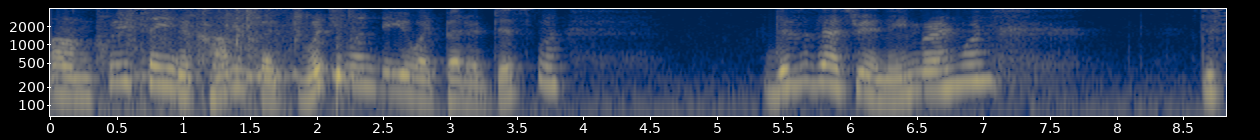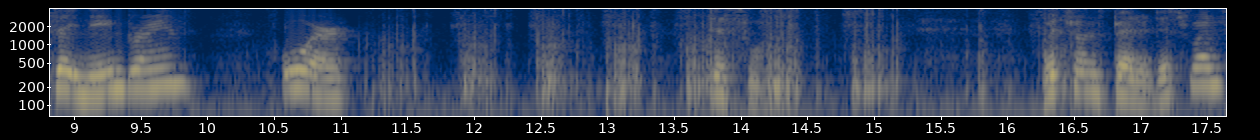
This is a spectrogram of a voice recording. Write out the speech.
Um, please say in the comments like which one do you like better? This one. This is actually a name brand one. Just say name brand or this one. Which one's better? This one?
